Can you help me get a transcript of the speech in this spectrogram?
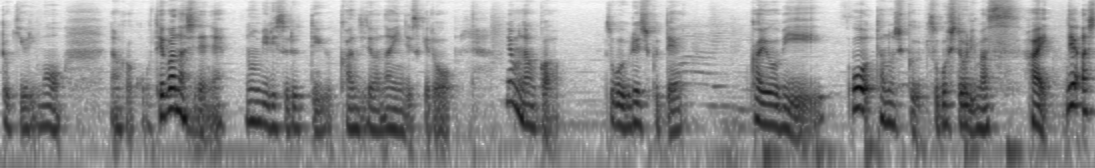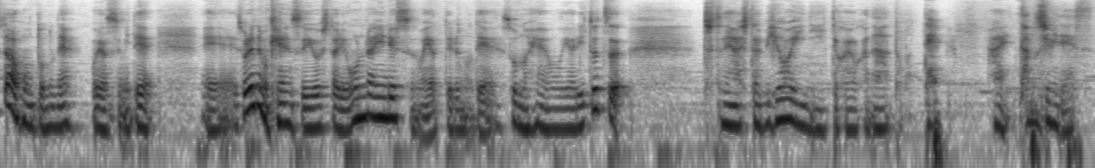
時よりもなんかこう手放しでねのんびりするっていう感じではないんですけどでもなんかすごい嬉しくて火曜日を楽しく過ごしております。はい。で、明日は本当のね、お休みで、えー、それでも懸垂をしたり、オンラインレッスンをやってるので、その辺をやりつつ、ちょっとね、明日美容院に行ってこようかなと思って、はい、楽しみです。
